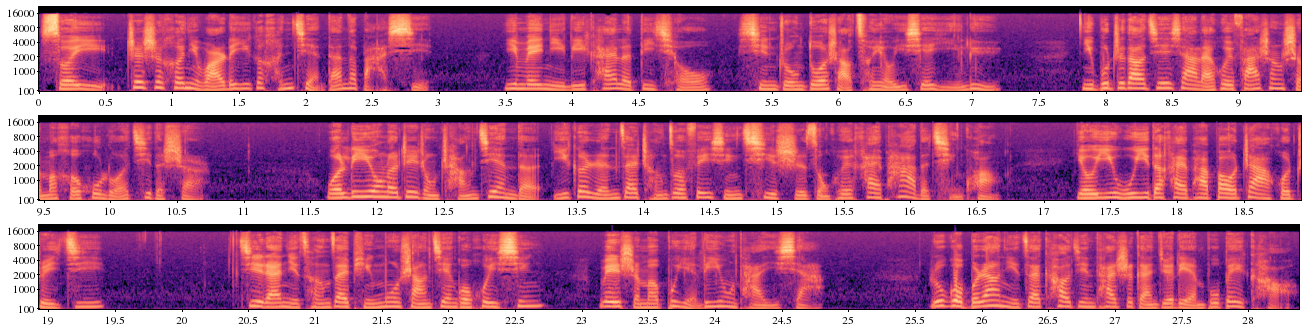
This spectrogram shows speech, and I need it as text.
所以，这是和你玩的一个很简单的把戏，因为你离开了地球，心中多少存有一些疑虑，你不知道接下来会发生什么合乎逻辑的事儿。我利用了这种常见的一个人在乘坐飞行器时总会害怕的情况，有意无意的害怕爆炸或坠机。既然你曾在屏幕上见过彗星，为什么不也利用它一下？如果不让你再靠近它时感觉脸部被烤，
